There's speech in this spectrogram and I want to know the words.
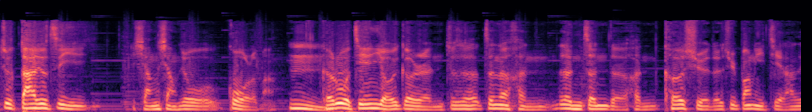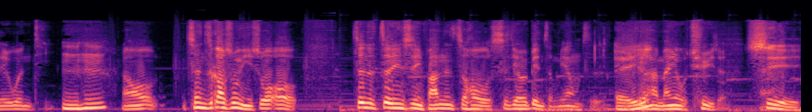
就大家就自己想想就过了嘛，嗯。可如果今天有一个人，就是真的很认真的、很科学的去帮你解答这些问题，嗯哼，然后甚至告诉你说，哦。真的这件事情发生之后，世界会变怎么样子？哎、欸，还蛮有趣的。是，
